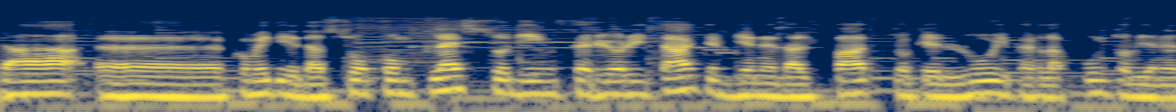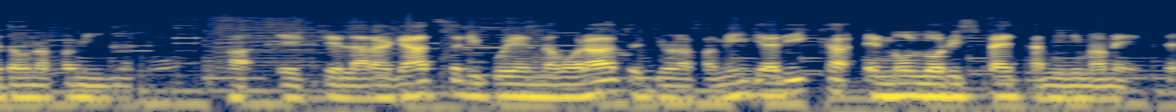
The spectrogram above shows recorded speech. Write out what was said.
da, eh, come dire, dal suo complesso di inferiorità che viene dal fatto che lui per l'appunto viene da una famiglia povera e che la ragazza di cui è innamorato è di una famiglia ricca e non lo rispetta minimamente.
